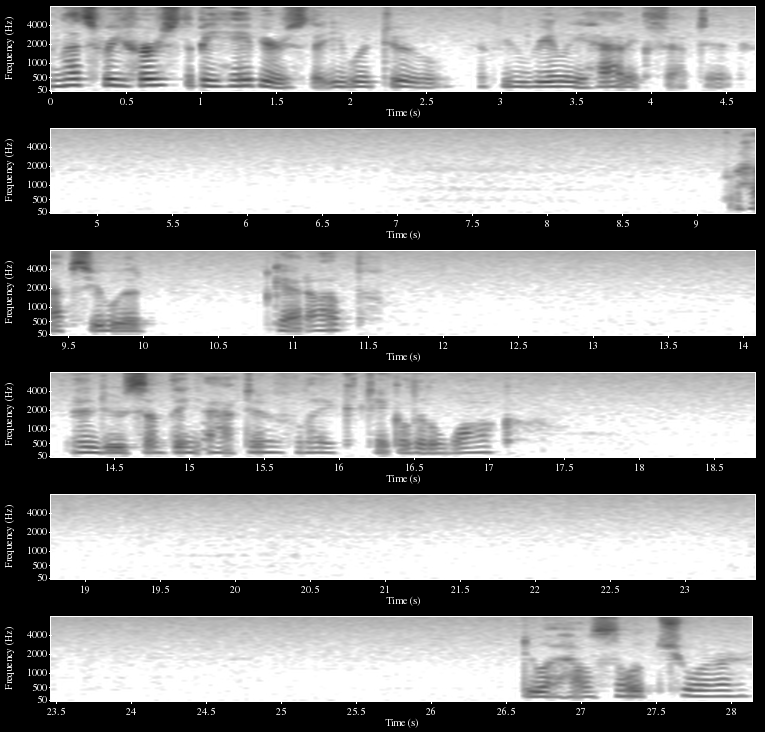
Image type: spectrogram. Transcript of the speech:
And let's rehearse the behaviors that you would do if you really had accepted. Perhaps you would get up and do something active like take a little walk. Do a household chore.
